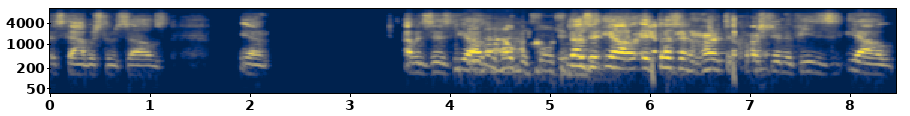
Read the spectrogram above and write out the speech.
establish themselves. You know, I was just you know help it doesn't you know it doesn't hurt to question if he's you know.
